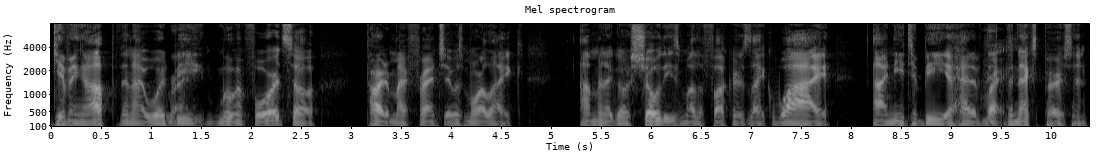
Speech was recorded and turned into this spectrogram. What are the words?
giving up than I would be moving forward. So part of my French, it was more like I'm gonna go show these motherfuckers like why I need to be ahead of the, Right. the next person.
